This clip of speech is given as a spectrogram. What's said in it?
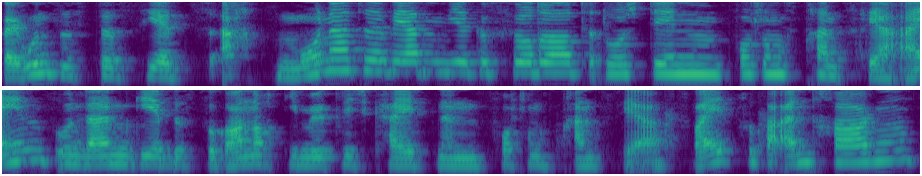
Bei uns ist das jetzt 18 Monate werden wir gefördert durch den Forschungstransfer 1 und dann gäbe es sogar noch die Möglichkeit, einen Forschungstransfer 2 zu beantragen.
